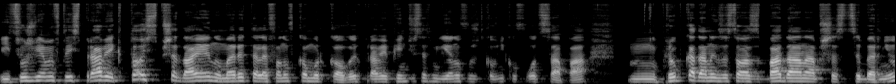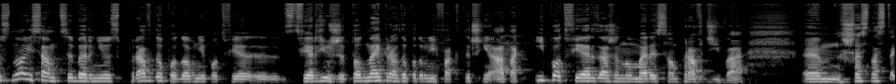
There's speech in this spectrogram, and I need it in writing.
I cóż wiemy w tej sprawie? Ktoś sprzedaje numery telefonów komórkowych, prawie 500 milionów użytkowników WhatsAppa. Mm, próbka danych została zbadana przez Cybernews, no i sam Cybernews prawdopodobnie stwierdził, że to najprawdopodobniej faktycznie atak i potwierdza, że numery są prawdziwe. 16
